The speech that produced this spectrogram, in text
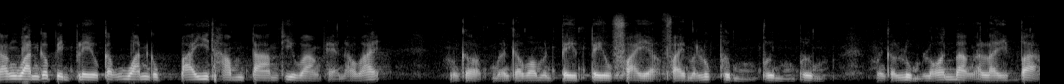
กลางวันก็เป็นเปลวกลางวันก็ไปทำตามที่วางแผนเอาไว้ มันก็เหมือนกับว่ามันเป็นเปลวไฟอะไฟมันลุกพึ่มพึ่มพึ่มมันก็ลุ่มร้อนบ้างอะไรบ้าง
